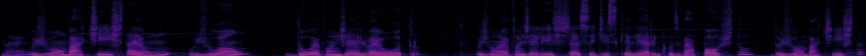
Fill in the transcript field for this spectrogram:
né? O João Batista é um, o João do Evangelho é outro. O João Evangelista se diz que ele era inclusive apóstolo do João Batista.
